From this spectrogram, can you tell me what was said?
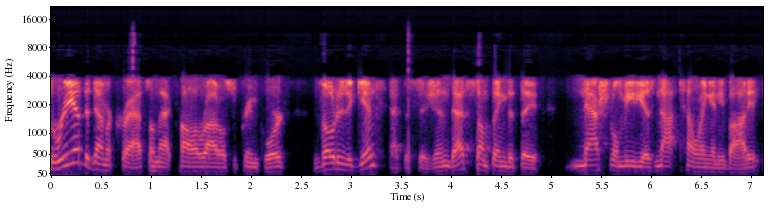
Three of the Democrats on that Colorado Supreme Court voted against that decision. That's something that the national media is not telling anybody.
